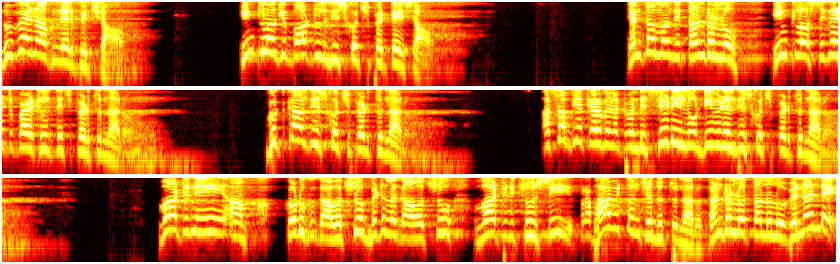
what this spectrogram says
నువ్వే నాకు నేర్పించావు. ఇంట్లోకి బాటిల్ తీసుకొచ్చి పెట్టేశావు. ఎంతోమంది తండ్రులు ఇంట్లో సిగరెట్ ప్యాకెట్లు తెచ్చి పెడుతున్నారు. గుట్కాలు తీసుకొచ్చి పెడుతున్నారు. అసభ్యకరమైనటువంటి సీడీలు డివిడీలు తీసుకొచ్చి పెడుతున్నారు. వాటిని ఆ కొడుకు కావచ్చు బిడ్డలు కావచ్చు వాటిని చూసి ప్రభావితం చెందుతున్నారు. తండ్రులు తల్లులు వినండి.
